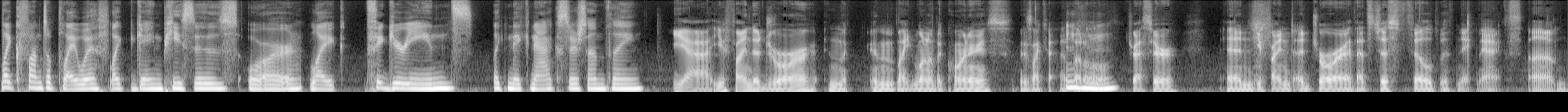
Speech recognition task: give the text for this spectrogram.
like fun to play with, like game pieces or like figurines, like knickknacks or something? Yeah, you find a drawer in the in like one of the corners. There's like a little dresser, and you find a drawer that's just filled with knickknacks. Um,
